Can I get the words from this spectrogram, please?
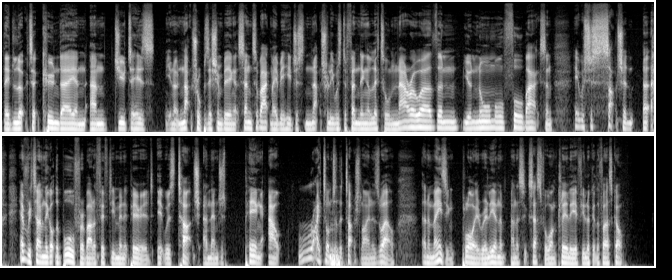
they'd looked at Koundé and, and due to his you know natural position being at centre back, maybe he just naturally was defending a little narrower than your normal fullbacks, and it was just such an uh, every time they got the ball for about a 15 minute period, it was touch and then just ping out right onto mm. the touchline as well. An amazing ploy, really, and a, and a successful one, clearly, if you look at the first goal.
